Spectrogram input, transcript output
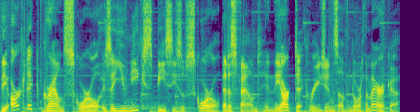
The Arctic ground squirrel is a unique species of squirrel that is found in the Arctic regions of North America.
